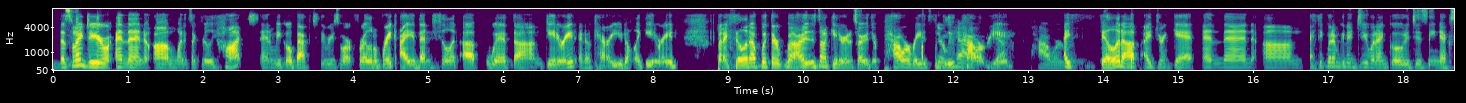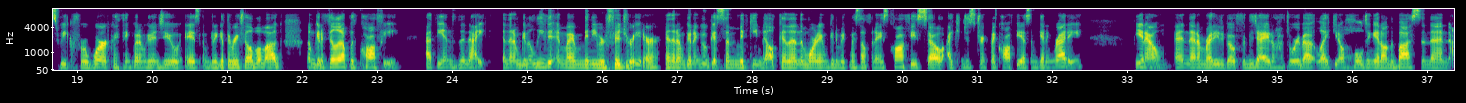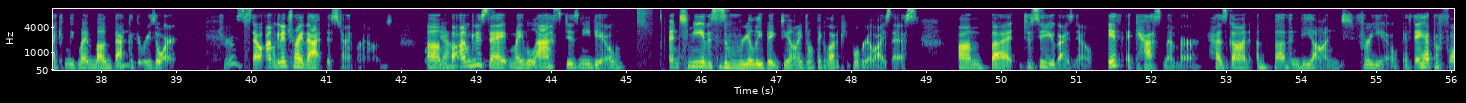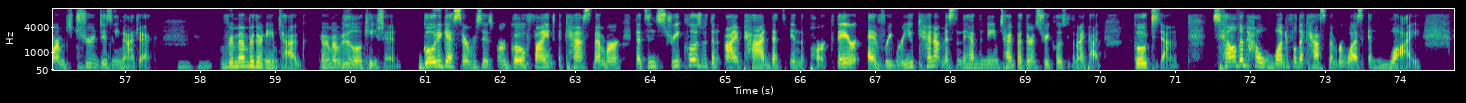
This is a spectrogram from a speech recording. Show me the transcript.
That's what I do. And then um, when it's like really hot and we go back to the resort for a little break, I then fill it up with um, Gatorade. I know, Carrie, you don't like Gatorade, but I fill it up with their, it's not Gatorade, I'm sorry, their Powerade. It's the their blue Power, Powerade. Yeah power. I fill it up, I drink it, and then um, I think what I'm gonna do when I go to Disney next week for work, I think what I'm gonna do is I'm gonna get the refillable mug. I'm gonna fill it up with coffee at the end of the night, and then I'm gonna leave it in my mini refrigerator, and then I'm gonna go get some Mickey milk, and then in the morning I'm gonna make myself a nice coffee so I can just drink my coffee as I'm getting ready you know, mm-hmm. and then I'm ready to go for the day. I don't have to worry about like, you know, holding it on the bus and then I can leave my mug back at the resort. True. So I'm going to try that this time around. Um, yeah. But I'm going to say my last Disney do and to me, this is a really big deal. And I don't think a lot of people realize this. Um, but just so you guys know, if a cast member has gone above and beyond for you, if they have performed true Disney magic, mm-hmm. remember their name tag and remember the location. Go to guest services or go find a cast member that's in street clothes with an iPad that's in the park. They are everywhere. You cannot miss them. They have the name tag, but they're in street clothes with an iPad go to them tell them how wonderful that cast member was and why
